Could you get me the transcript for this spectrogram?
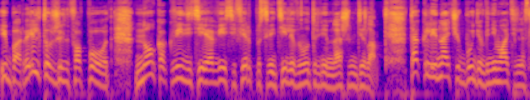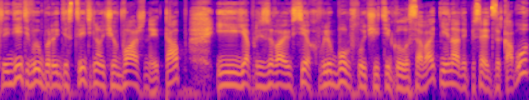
И Барель тоже инфоповод. Но, как видите, весь эфир посвятили внутренним нашим делам. Так или иначе, будем внимательно следить следить. Выборы действительно очень важный этап. И я призываю всех в любом случае идти голосовать. Не надо писать за кого,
